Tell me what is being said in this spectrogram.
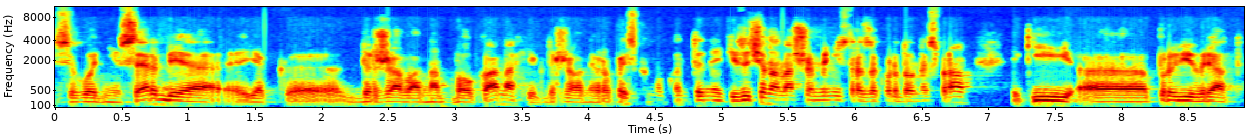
сьогодні Сербія е, як е, держава на Балканах, як держава на європейському континенті. Звичайно, нашого міністра закордонних справ, який е, провів ряд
